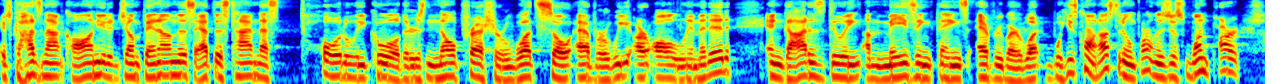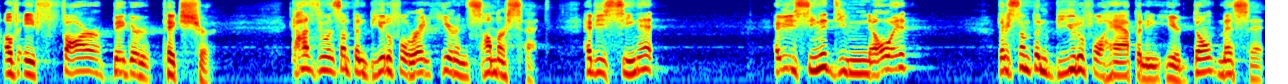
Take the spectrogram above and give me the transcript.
If God's not calling you to jump in on this at this time, that's totally cool. There's no pressure whatsoever. We are all limited, and God is doing amazing things everywhere. What, what He's calling us to do in Portland is just one part of a far bigger picture. God's doing something beautiful right here in Somerset. Have you seen it? Have you seen it? Do you know it? There's something beautiful happening here. Don't miss it.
